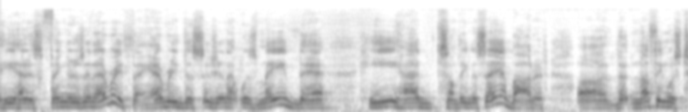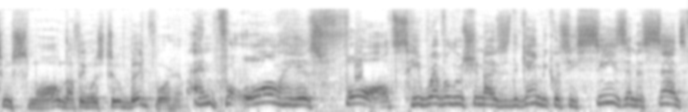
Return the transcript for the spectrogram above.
he had his fingers in everything. Every decision that was made there, he had something to say about it. Uh, that nothing was too small, nothing was too big for him. And for all his faults, he revolutionizes the game because he sees, in a sense,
